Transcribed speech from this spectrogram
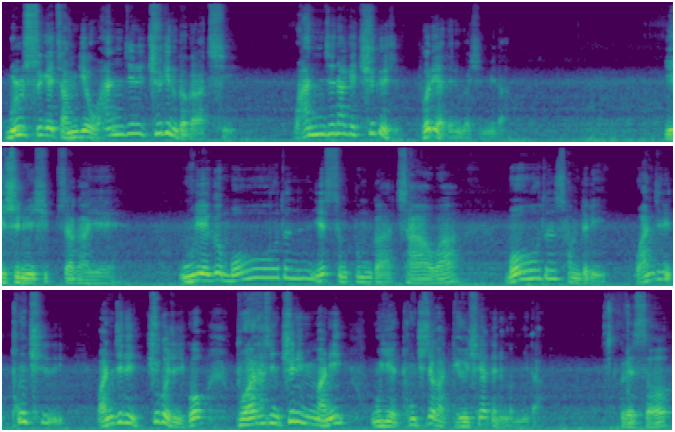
물속에 잠겨 완전히 죽이는 것 같이 완전하게 죽여 버려야 되는 것입니다. 예수님의 십자가에 우리의 그 모든 옛 성품과 자아와 모든 삶들이 완전히 통치 완전히 죽어지고 부활하신 주님만이 우리의 통치자가 되셔야 되는 겁니다. 그래서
